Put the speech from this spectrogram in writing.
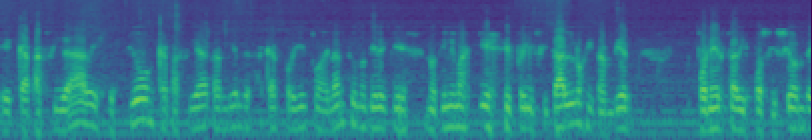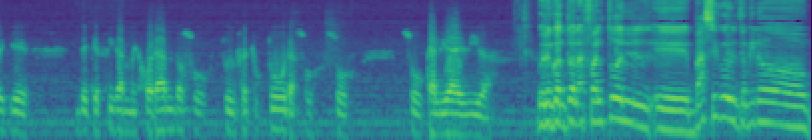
eh, capacidad de gestión, capacidad también de sacar proyectos adelante, uno tiene que no tiene más que felicitarlos y también ponerse a disposición de que de que sigan mejorando su, su infraestructura, su, su, su calidad de vida. Bueno, en cuanto al asfalto del, eh, básico del camino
